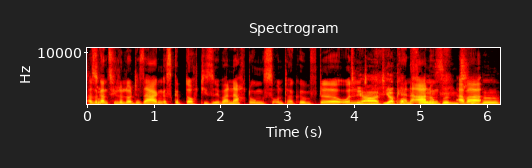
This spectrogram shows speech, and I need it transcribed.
also so. ganz viele Leute sagen, es gibt doch diese Übernachtungsunterkünfte und ja, die ja keine Ahnung. Sind. Aber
